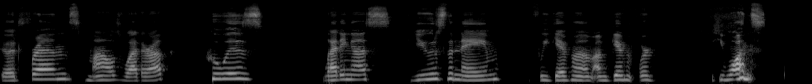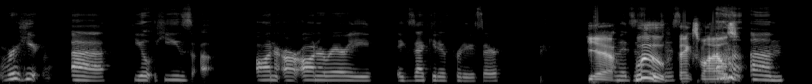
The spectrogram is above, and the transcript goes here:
good friends, Miles Weatherup, who is letting us use the name. If we give him, I'm giving. We're he wants. We're here. Uh, he he's uh, on our honorary executive producer. Yeah. Woo! Thanks, Miles. um,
